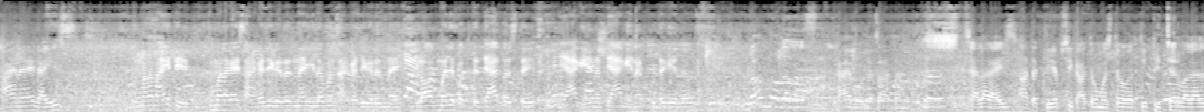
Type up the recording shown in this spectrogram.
काय नाही गाईस तुम्हाला माहिती आहे तुम्हाला काही सांगायची गरज नाही हिला पण सांगायची गरज नाही. ब्लॉगमध्ये फक्त त्यात असते या घे ना त्या घे ना कुठं गेलं. काय बोलायचं आता? चला गाईज आता के एफ सी खातो मस्त वरती पिक्चर बघायला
